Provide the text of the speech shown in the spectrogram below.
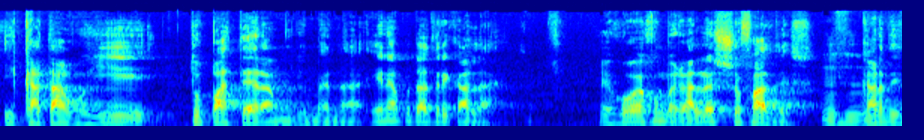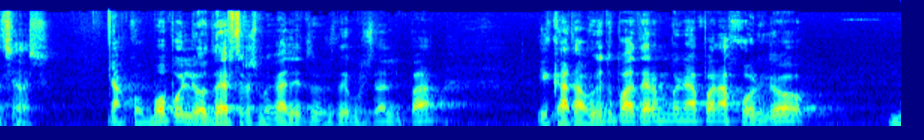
η καταγωγή του πατέρα μου και εμένα είναι από τα Τρίκαλα. Εγώ έχω μεγαλώσει στις οφάδες Μμμ. Καρδίτσας. Μια κομμόπολη, ο δεύτερος μεγαλύτερος Δήμος κτλ. Η καταγωγή του πατέρα μου είναι από ένα χωριό μ-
